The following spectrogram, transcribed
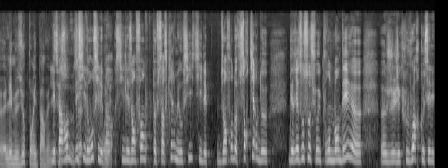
euh, les mesures pour y parvenir. Les parents décideront si les, si les, enfants peuvent s'inscrire, mais aussi si les enfants doivent sortir de, des réseaux sociaux. Ils pourront demander, euh, j'ai cru voir que c'est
